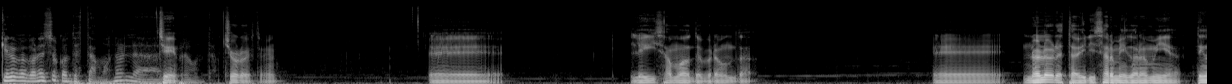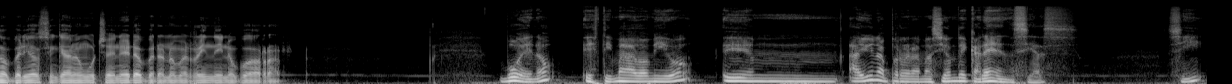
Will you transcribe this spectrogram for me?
creo que con eso contestamos, ¿no? La, sí, pregunta. Yo creo que está bien. Eh, te pregunta, eh, no logro estabilizar mi economía. Tengo periodos en que gano mucho dinero, pero no me rinde y no puedo ahorrar. Bueno, estimado amigo, em, hay una programación de carencias. ¿Sí?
